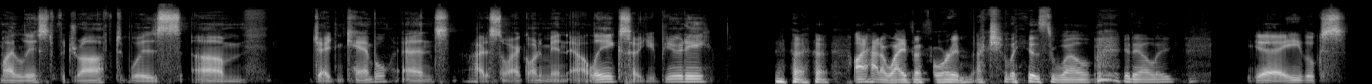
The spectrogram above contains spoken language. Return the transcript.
my list for draft was um, Jayden Campbell, and I just saw I got him in our league. So you beauty. I had a waiver for him actually as well in our league. Yeah, he looks.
